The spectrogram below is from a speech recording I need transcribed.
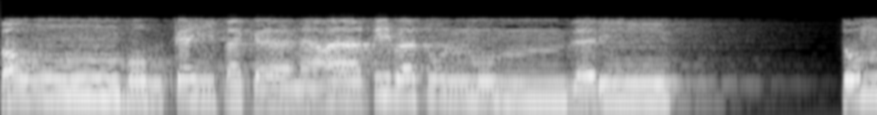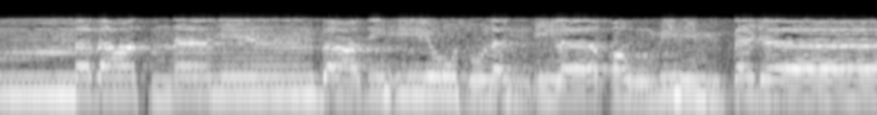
فانظر كيف كان عاقبة المنذرين ثم بعثنا من بعده رسلا إلى قومهم فجاءوهم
